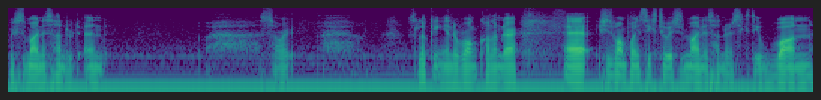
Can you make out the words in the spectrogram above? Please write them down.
which is minus 100 and sorry it's looking in the wrong column there. Uh, she's 1.62 which is minus 161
